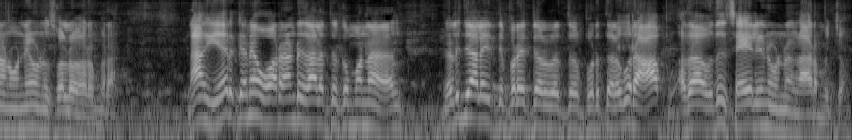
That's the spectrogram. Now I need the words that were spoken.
நான் ஒன்றே ஒன்று சொல்ல விரும்புகிறேன் நாங்கள் ஏற்கனவே ஓராண்டு காலத்துக்கு முன்னால் நெடுஞ்சாலை பொறுத்த பொறுத்தளவு ஒரு ஆப் அதாவது செயலின்னு ஒன்று நாங்கள் ஆரம்பித்தோம்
